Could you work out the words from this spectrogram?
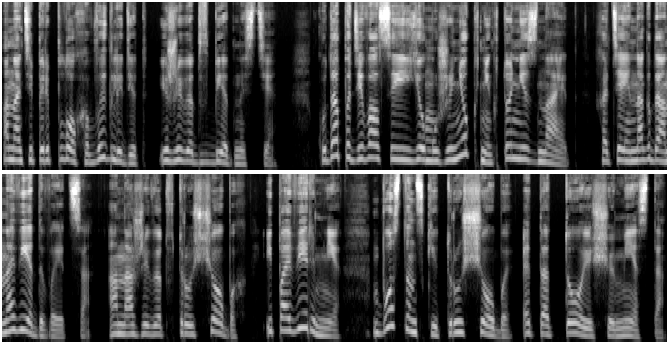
«Она теперь плохо выглядит и живет в бедности. Куда подевался ее муженек, никто не знает хотя иногда наведывается. Она живет в трущобах. И поверь мне, бостонские трущобы — это то еще место.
